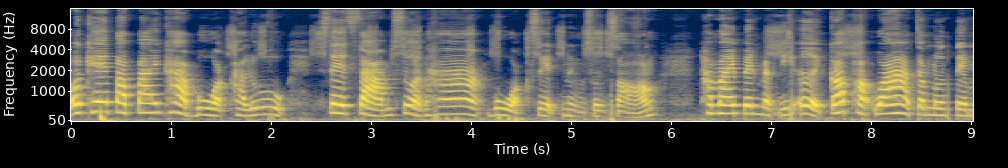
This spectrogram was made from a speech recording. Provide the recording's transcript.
โอเค ต่อไปค่ะ บวกค่ะลูก เศษ3ส่วน5บวกเศษ1ส่วน2ทำไมเป็นแบบนี้เอ่ย ก็เพราะว่าจำนวนเต็ม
